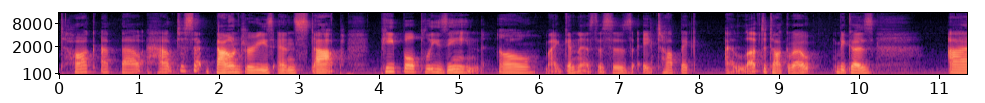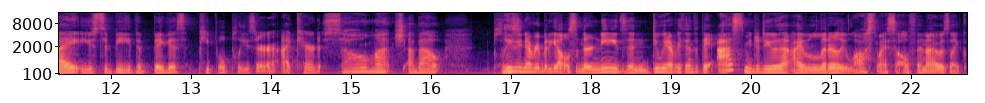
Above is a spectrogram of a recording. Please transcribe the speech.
talk about how to set boundaries and stop people pleasing. Oh my goodness, this is a topic I love to talk about because I used to be the biggest people pleaser. I cared so much about pleasing everybody else and their needs and doing everything that they asked me to do that I literally lost myself and I was like,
